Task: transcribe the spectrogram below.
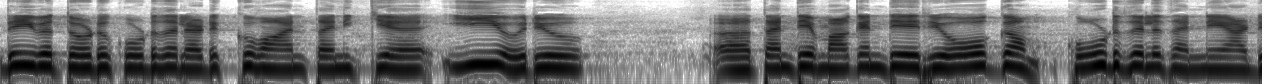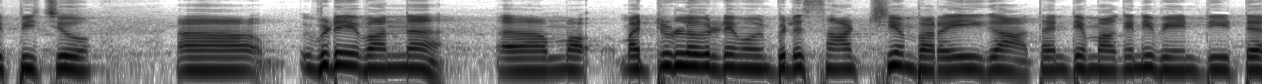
ദൈവത്തോട് കൂടുതൽ അടുക്കുവാൻ തനിക്ക് ഈ ഒരു തന്റെ മകന്റെ രോഗം കൂടുതൽ തന്നെ അടുപ്പിച്ചു. ഇവിടെ വന്ന് മറ്റുള്ളവരുടെ മുൻപിൽ സാക്ഷ്യം പറയുക തന്റെ മകന് വേണ്ടിയിട്ട്.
